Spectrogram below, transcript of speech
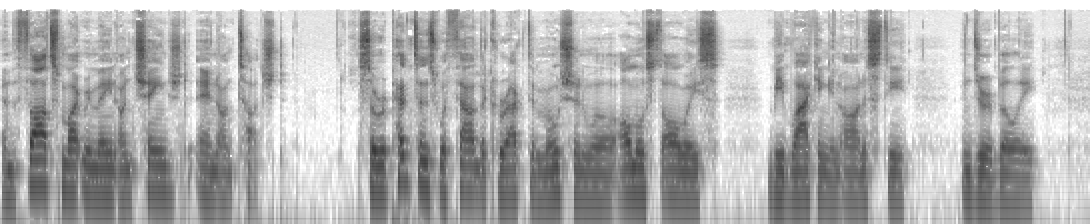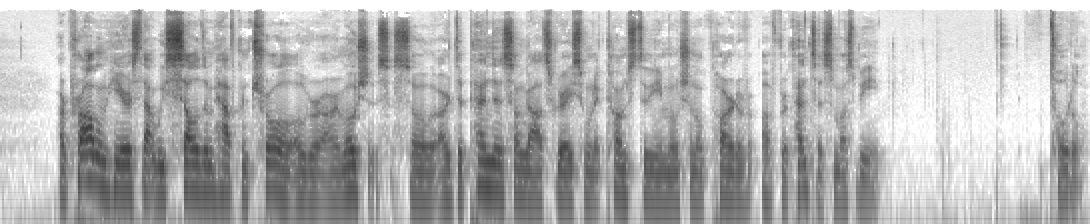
and the thoughts might remain unchanged and untouched. So, repentance without the correct emotion will almost always be lacking in honesty and durability. Our problem here is that we seldom have control over our emotions, so our dependence on God's grace when it comes to the emotional part of, of repentance must be total.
